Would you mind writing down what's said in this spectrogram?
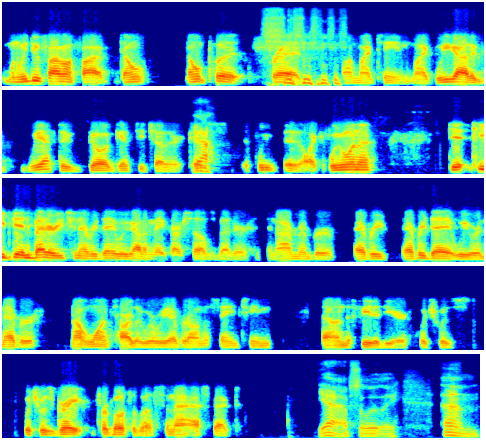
when we do five on five, don't don't put Fred on my team. Like we got to, we have to go against each other. Yeah. Because if we like, if we want to get keep getting better each and every day, we got to make ourselves better. And I remember every every day we were never, not once hardly were we ever on the same team that undefeated year, which was which was great for both of us in that aspect. Yeah, absolutely. Um,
